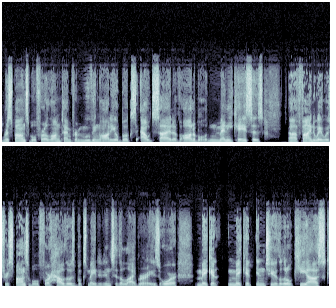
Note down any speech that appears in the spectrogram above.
responsible for a long time for moving audiobooks outside of audible. In many cases uh, Findaway was responsible for how those books made it into the libraries or make it make it into the little kiosk,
